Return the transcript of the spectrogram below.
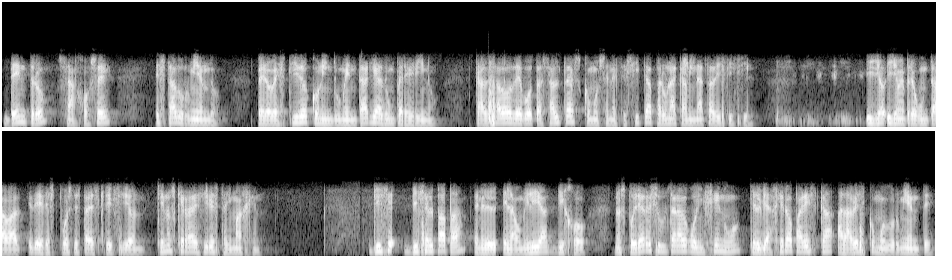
Dentro, San José está durmiendo pero vestido con indumentaria de un peregrino, calzado de botas altas como se necesita para una caminata difícil. Y yo, me preguntaba, después de esta descripción, ¿qué nos querrá decir esta imagen? Dice, el Papa, en, el, en la humilía, dijo, nos podría resultar algo ingenuo que el viajero aparezca a la vez como durmiente.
